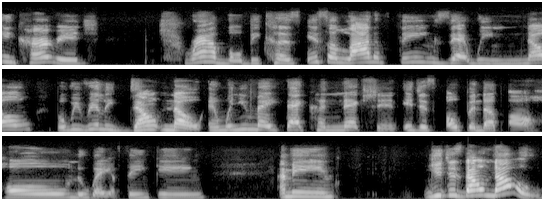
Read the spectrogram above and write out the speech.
encourage travel because it's a lot of things that we know, but we really don't know. And when you made that connection, it just opened up a whole new way of thinking. I mean, you just don't know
